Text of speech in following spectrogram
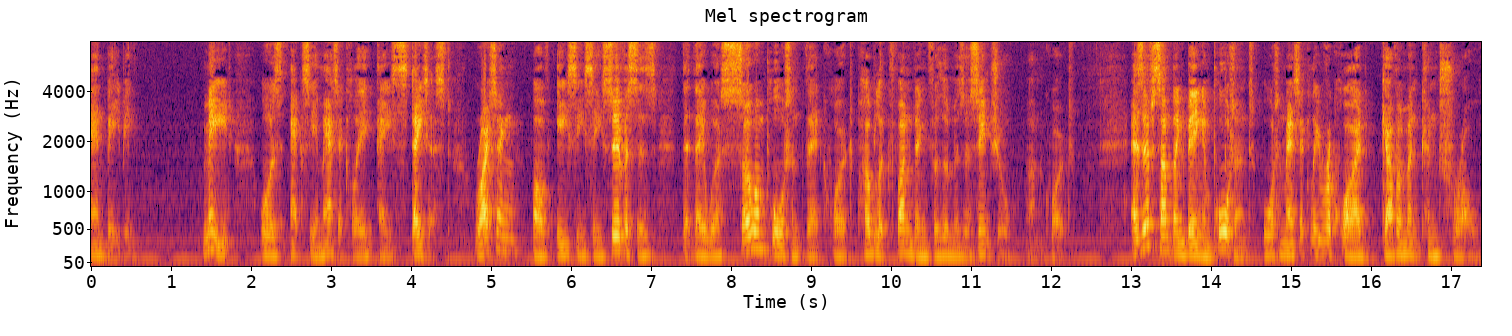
and Beeby. Meade was axiomatically a statist, writing of ECC services that they were so important that, quote, public funding for them is essential, unquote as if something being important automatically required government control.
